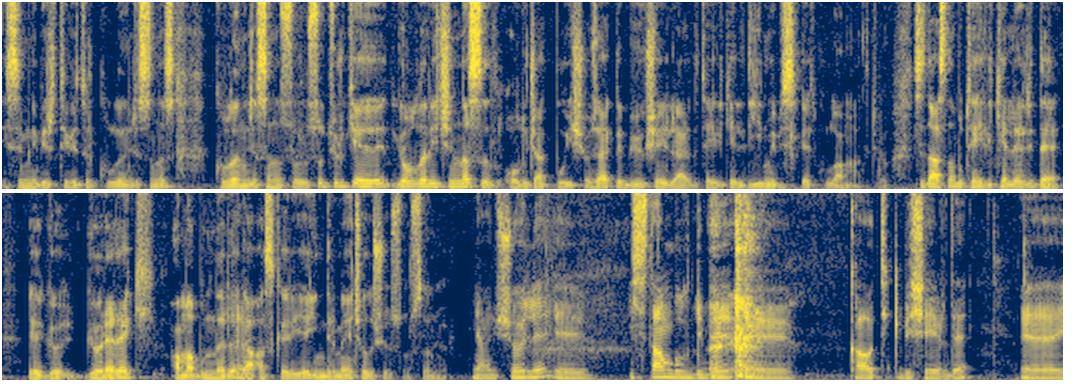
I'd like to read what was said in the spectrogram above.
isimli bir Twitter kullanıcısınız. Kullanıcısının sorusu. Türkiye yolları için nasıl olacak bu iş? Özellikle büyük şehirlerde tehlikeli değil mi bisiklet kullanmak diyor. Siz de aslında bu tehlikeleri de e, gö görerek ama bunları evet. da asgariye indirmeye çalışıyorsunuz sanıyorum. Yani şöyle e, İstanbul gibi e, kaotik bir şehirde e,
